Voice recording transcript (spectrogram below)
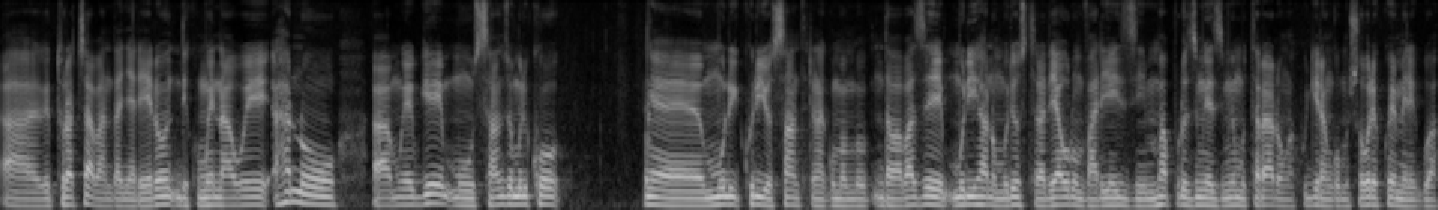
Ah, turacabandanya rero ndi kumwe nawe hano mwebwe musanzwe muri ko eh, muri kuri iyo santere nagomba mba- ndababaze muri hano muri australia urumva hari izi mpapuro zimwe zimwe mutararonka kugira ngo mushobore kwemererwa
